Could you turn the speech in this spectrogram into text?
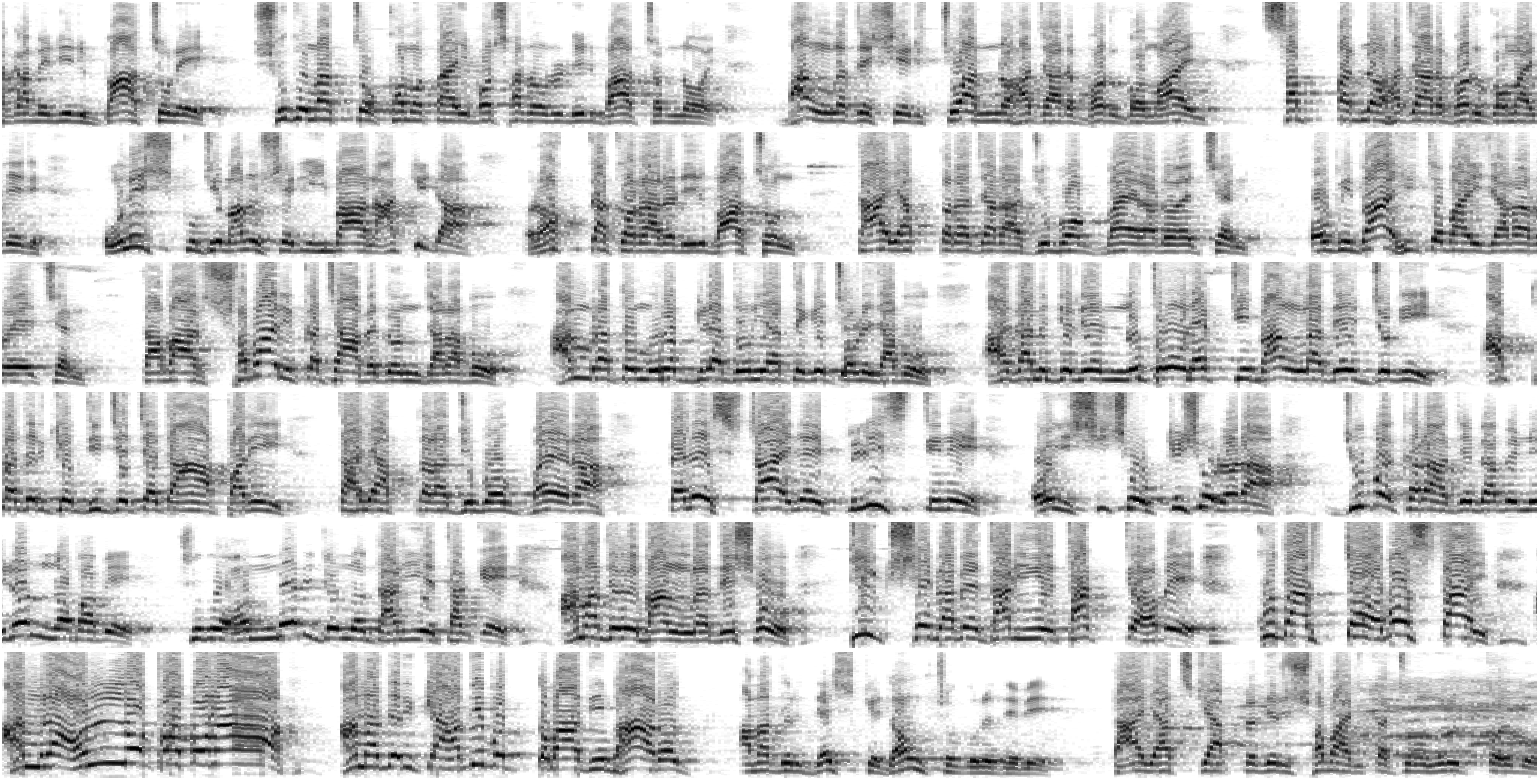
আগামী নির্বাচনে শুধুমাত্র ক্ষমতায় বসানোর নির্বাচন নয়, বাংলাদেশের চুয়ান্ন হাজার বর্গ মাইল, ছাপ্পান্ন হাজার বর্গ মাইলের উনিশ কোটি মানুষের ইমান আকিদা রক্ষা করার নির্বাচন। তাই আপনারা যারা যুবক ভাইরা রয়েছেন, অবিবাহিত ভাই যারা রয়েছেন, তাবার সবার কাছে আবেদন জানাব। আমরা তো মুরব্বীরা দুনিয়া থেকে চলে যাব। আগামী দিনের নতুন একটি বাংলাদেশ যদি আপনাদেরকে দিতে না পারি, তাহলে আপনারা যুবক ভাইয়েরা প্যালেস্টাইনে, ফিলিস্তিনে ওই শিশু কিশোররা, যুবকরা যেভাবে নিরন্নভাবে শুধু অন্যের জন্য দাঁড়িয়ে থাকে, আমাদের বাংলাদেশেও ঠিক সেভাবে দাঁড়িয়ে থাকতে হবে। ক্ষুধার্ত অবস্থায় আমরা অন্ন পাবো না। আমাদেরকে আধিপত্যবাদী ভারত আমাদের দেশকে ধ্বংস করে দেবে। তাই আজকে আপনাদের সবার কাছে অনুরোধ করব,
